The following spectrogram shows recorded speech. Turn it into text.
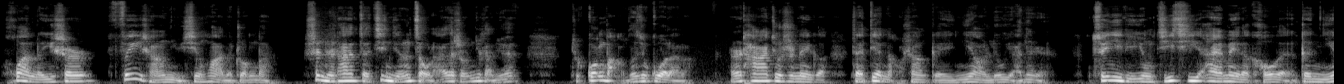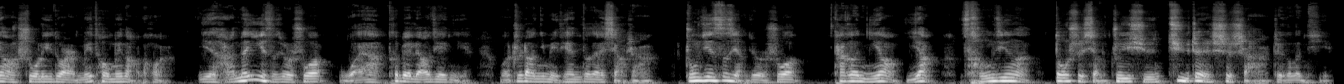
换了一身非常女性化的装扮，甚至他在近景走来的时候，你就感觉就光膀子就过来了。而他就是那个在电脑上给尼奥留言的人。崔妮里用极其暧昧的口吻跟尼奥说了一段没头没脑的话，隐含的意思就是说我呀特别了解你。我知道你每天都在想啥，中心思想就是说，他和尼奥一样，曾经啊都是想追寻矩阵是啥这个问题，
